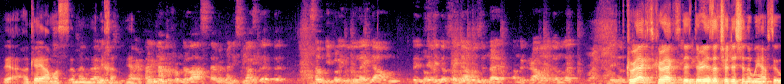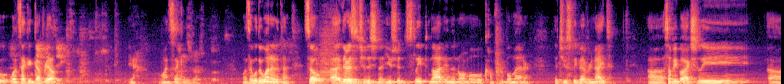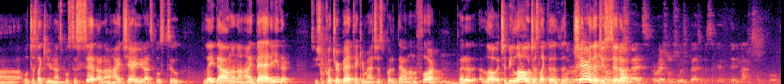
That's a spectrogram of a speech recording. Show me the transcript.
Yeah, okay, Amos, and then uh, Micha. Yeah. I remember from the last time when we discussed that, that some people even lay down they, they don't lay down on the bed on the ground. They don't let. They don't correct, correct. There, there is a tradition that we have to. One second, Gabriel. Yeah, one second. One second. We'll do one at a time. So uh, there is a tradition that you should sleep not in the normal, comfortable manner that you sleep every night. Uh, some people actually, uh, well, just like you're not supposed to sit on a high chair, you're not supposed to lay down on a high bed either. So you should put your bed, take your mattress, put it down on the floor. Put it low. It should be low, just like the, the Well, chair that you sit on. Beds, original Jewish beds with a second thin mattress on the floor.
